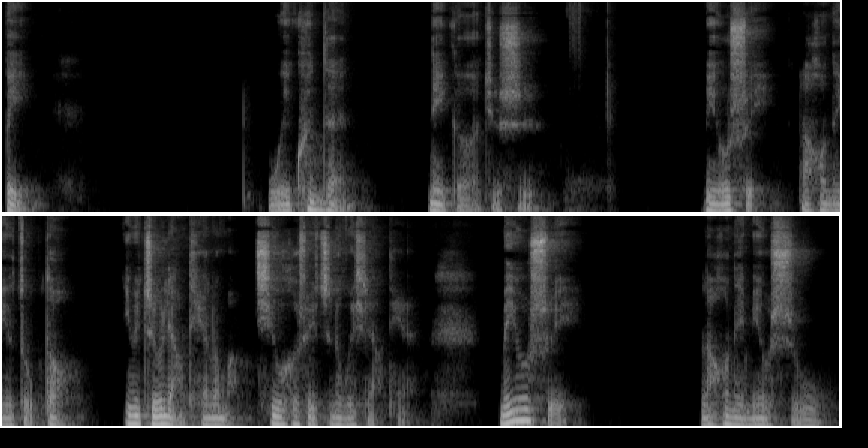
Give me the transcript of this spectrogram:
被围困在那个就是没有水，然后呢又走不到，因为只有两天了嘛，汽油和水只能维持两天，没有水，然后呢也没有食物，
